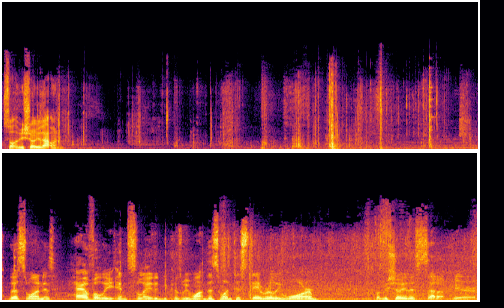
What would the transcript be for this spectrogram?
So let me show you that one. This one is heavily insulated because we want this one to stay really warm. Let me show you this setup here.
